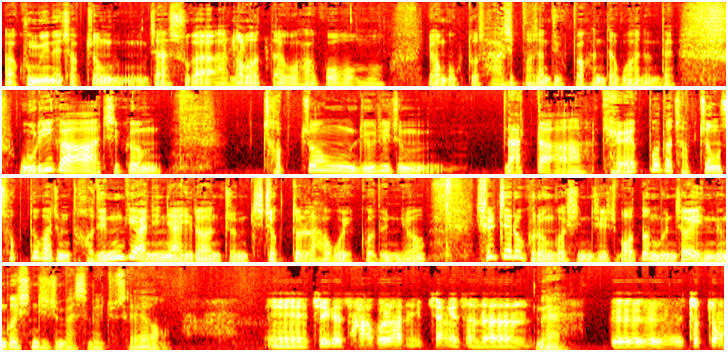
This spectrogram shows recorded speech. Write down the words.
아, 국민의 접종자 수가 넘었다고 하고 뭐 영국도 40% 육박한다고 하는데 우리가 지금 접종률이 좀 낮다. 계획보다 접종 속도가 좀 더딘 게 아니냐 이런 좀 지적들 나오고 있거든요. 실제로 그런 것인지 좀 어떤 문제가 있는 것인지 좀 말씀해 주세요. 예, 저희가 사업을 하는 입장에서는 네. 그 접종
